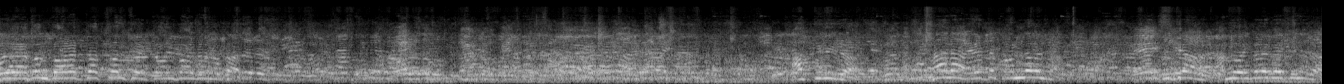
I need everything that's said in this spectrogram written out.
ওই এখন দরের দর চলছে, জল বাজানো কাজ। আটত্রিশ না না, এটা কম যাবেন না। আমি ওইগুলো বেশি না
